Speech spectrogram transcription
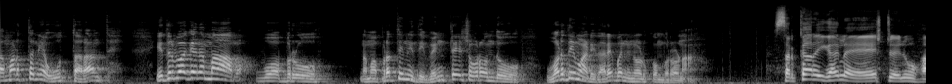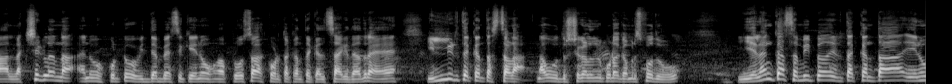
ಸಮರ್ಥನೆಯ ಉತ್ತರ ಅಂತೆ. ಇದ್ರ ಬಗ್ಗೆ ನಮ್ಮ ಒಬ್ಬರು ನಮ್ಮ ಪ್ರತಿನಿಧಿ ವೆಂಕಟೇಶ್ ಅವರೊಂದು ವರದಿ ಮಾಡಿದ್ದಾರೆ. ಬನ್ನಿ ನೋಡ್ಕೊಂಬರೋಣ. ಸರ್ಕಾರ ಈಗಾಗಲೇ ಎಷ್ಟು ಏನು, ಆ ಲಕ್ಷ್ಯಗಳನ್ನು ಏನು ಕೊಟ್ಟು ವಿದ್ಯಾಭ್ಯಾಸಕ್ಕೆ ಏನು ಪ್ರೋತ್ಸಾಹ ಕೊಡ್ತಕ್ಕಂಥ ಕೆಲಸ ಆಗಿದೆ ಆದರೆ ಇಲ್ಲಿರ್ತಕ್ಕಂಥ ಸ್ಥಳ, ನಾವು ದೃಶ್ಯಗಳನ್ನು ಕೂಡ ಗಮನಿಸ್ಬೋದು. ಯಲಂಕ ಸಮೀಪ ಇರ್ತಕ್ಕಂಥ ಏನು,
